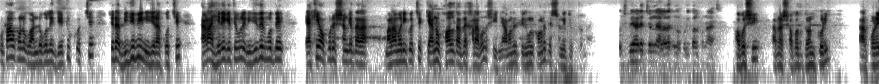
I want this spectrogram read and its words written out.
কোথাও কোনো গণ্ডগোলে যেটুক করছে, সেটা বিজেপি নিজেরা করছে। তারা হেরে গেছে বলে নিজেদের মধ্যে একে অপরের সঙ্গে তারা মারামারি করছে কেন ফল তাদের খারাপ হলো সেই নিয়ে আমাদের তৃণমূল কংগ্রেসের সঙ্গে যুক্ত নয়। কোচবিহারের জন্য আলাদা কোনো পরিকল্পনা আছে? অবশ্যই আমরা শপথ গ্রহণ করি। তারপরে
